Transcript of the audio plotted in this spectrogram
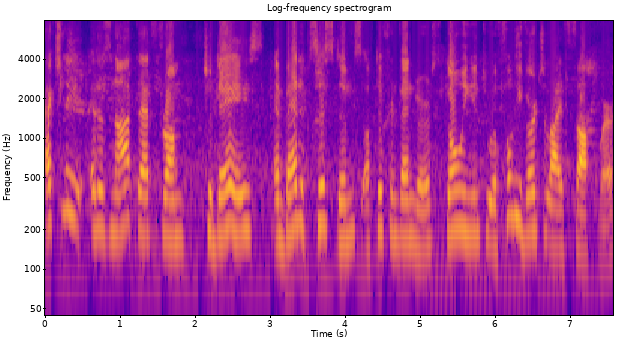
Actually, it is not that from today's embedded systems of different vendors going into a fully virtualized software,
